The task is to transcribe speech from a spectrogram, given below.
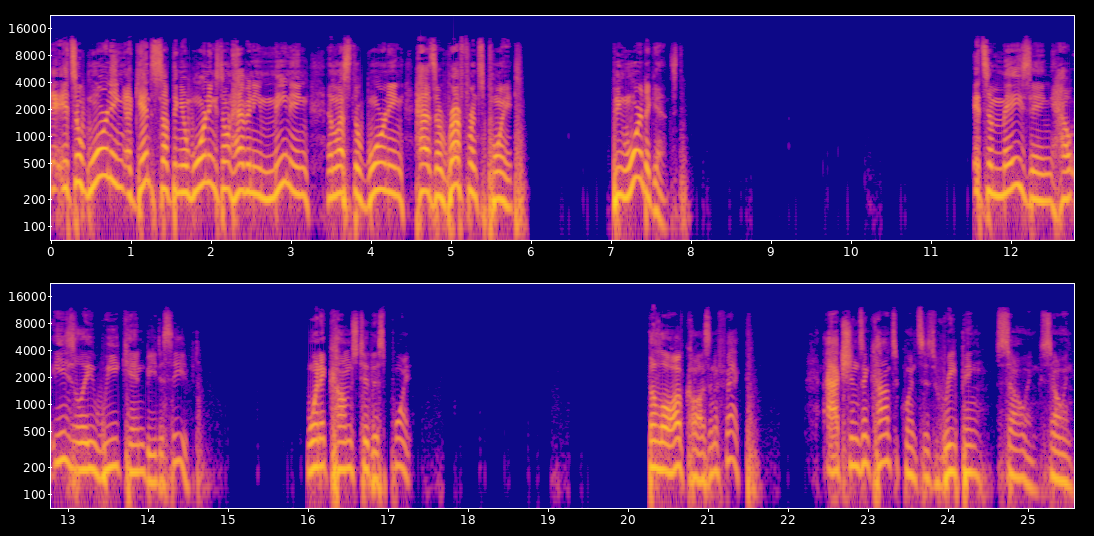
It's a warning against something, and warnings don't have any meaning unless the warning has a reference point being warned against. It's amazing how easily we can be deceived when it comes to this point the law of cause and effect. Actions and consequences, reaping, sowing, sowing,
